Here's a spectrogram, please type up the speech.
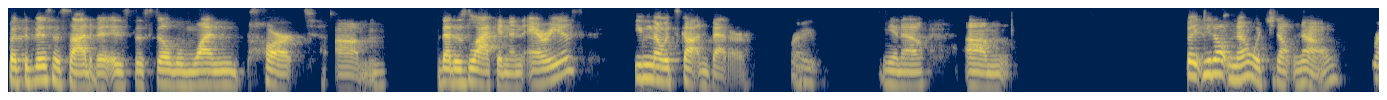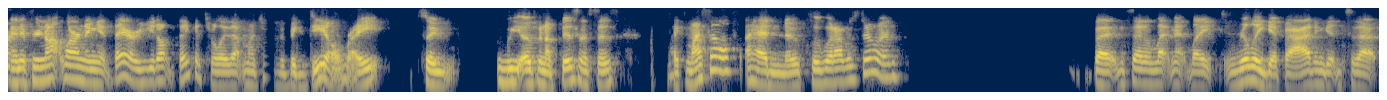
But the business side of it is the, still the one part um, that is lacking in areas, even though it's gotten better. Right. You know, um, but you don't know what you don't know. Right. And if you're not learning it there, you don't think it's really that much of a big deal, right? So we open up businesses like myself. I had no clue what I was doing. But instead of letting it like really get bad and get into that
